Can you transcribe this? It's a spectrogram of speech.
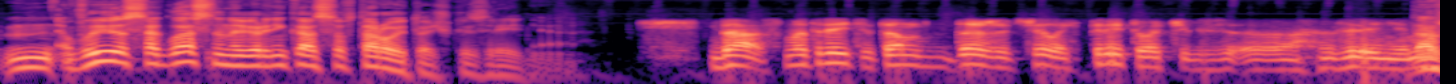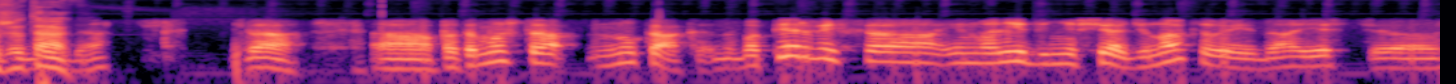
Вы согласны наверняка со второй точкой зрения? Да, смотрите, там даже целых три точек э, зрения. Даже так? Быть, да? Да, а, потому что, ну как, во-первых, а, инвалиды не все одинаковые, да, есть а,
